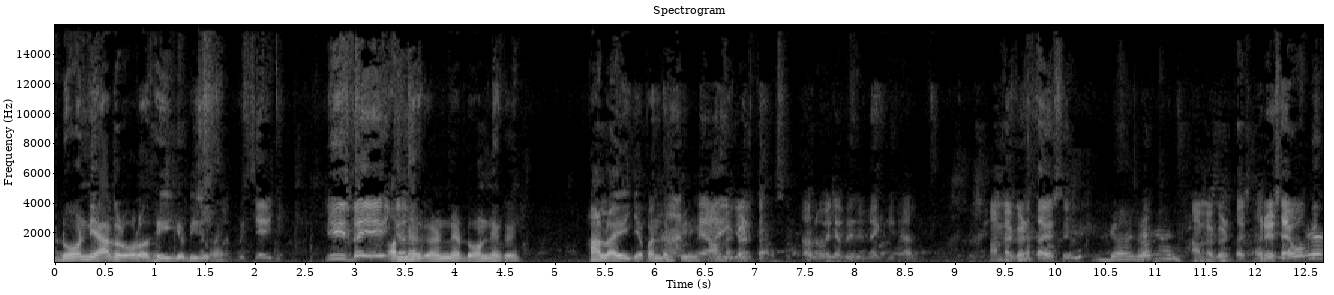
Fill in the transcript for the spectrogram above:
ડોન ની આગળ ઓલો થઈ ગયો બીજું કઈ અંદર ઘર ને ડોન ને કઈ હાલો આવી ગયા પંદર કિલો આમે ગણતા હશે આમે ગણતા હશે આમે ગણતા હશે હરેશ આવ્યો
